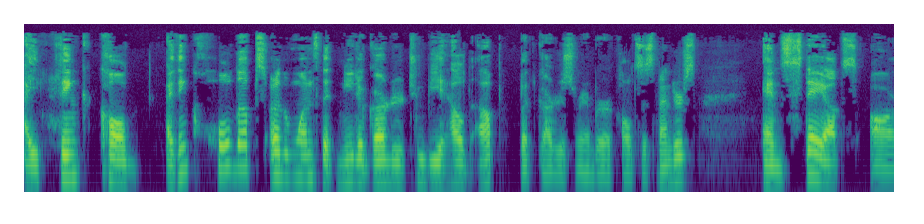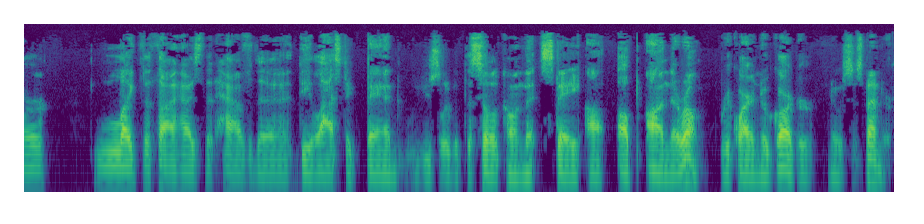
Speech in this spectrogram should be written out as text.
I think called. I think hold ups are the ones that need a garter to be held up, but garters, remember, are called suspenders. And stay ups are like the thigh highs that have the the elastic band, usually with the silicone, that stay up on their own, require no garter, no suspender.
